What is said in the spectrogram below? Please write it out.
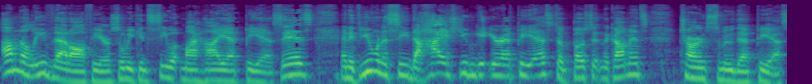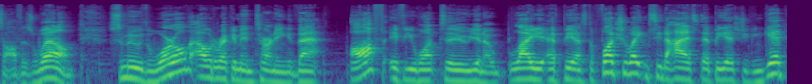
I'm going to leave that off here so we can see what my high FPS is. And if you want to see the highest you can get your FPS, to post it in the comments, turn smooth FPS off as well. Smooth world, I would recommend turning that off if you want to, you know, allow your FPS to fluctuate and see the highest FPS you can get.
